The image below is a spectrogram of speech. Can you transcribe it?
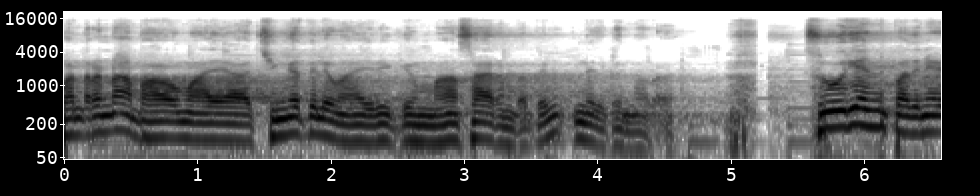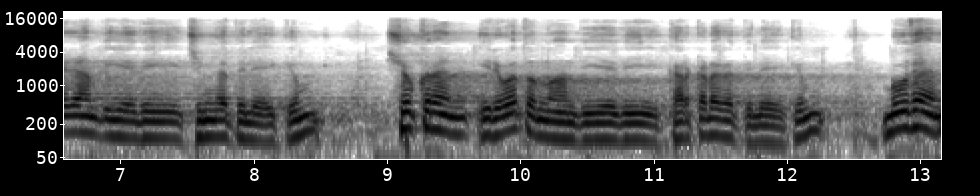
പന്ത്രണ്ടാം ഭാവമായ ചിങ്ങത്തിലുമായിരിക്കും മാസാരംഭത്തിൽ നിൽക്കുന്നത്. സൂര്യൻ പതിനേഴാം തീയതി ചിങ്ങത്തിലേക്കും ശുക്രൻ ഇരുപത്തൊന്നാം തീയതി കർക്കടകത്തിലേക്കും ബുധൻ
